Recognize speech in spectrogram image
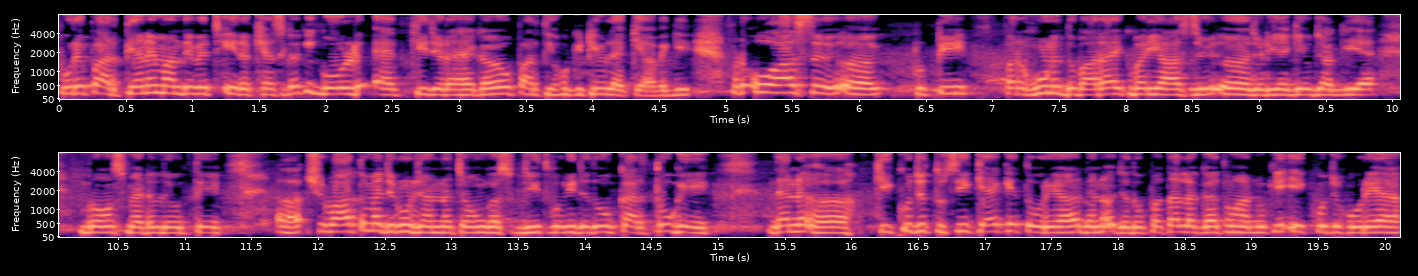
ਪੂਰੇ ਭਾਰਤੀਆਂ ਨੇ ਮਨ ਦੇ ਵਿੱਚ ਇਹ ਰੱਖਿਆ ਸੀਗਾ ਕਿ 골ਡ ਐਤਕੀ ਜਿਹੜਾ ਹੈਗਾ ਉਹ ਭਾਰਤੀ ਹਾਕੀ ਟੀਮ ਲੈ ਕੇ ਆਵੇਗੀ। ਬਟ ਉਹ ਆਸ ਅ, ਟੁੱਟੀ, ਪਰ ਹੁਣ ਦੁਬਾਰਾ ਇੱਕ ਵਾਰੀ ਆਸ ਜਿਹੜੀ ਹੈਗੀ ਉਹ ਜਾਗੀ ਹੈ ਬ੍ਰੌਂਜ਼ ਮੈਡਲ ਦੇ ਉੱਤੇ। ਸ਼ੁਰੂਆਤ ਤੋਂ ਮੈਂ ਜ਼ਰੂਰ ਜਾਣਨਾ ਚਾਹੂੰਗਾ ਸੁਖਜੀਤ ਹੋਰੀ ਜਦੋਂ ਘਰ ਤੋਂ ਗਏ ਦੈਨ ਕੀ ਕੁਝ ਤੁਸੀਂ ਕਹਿ ਕੇ ਤੋਰਿਆ? ਦੈਨ ਜਦੋਂ ਪਤਾ ਲੱਗਾ ਤੁਹਾਨੂੰ ਕਿ ਇਹ ਕੁਝ ਹੋ ਰਿਹਾ,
